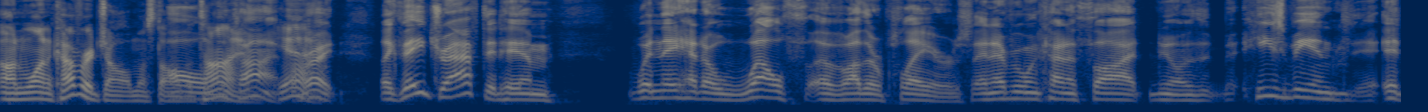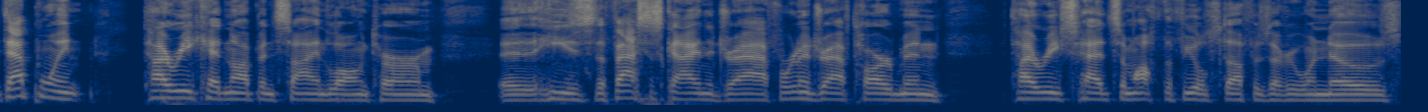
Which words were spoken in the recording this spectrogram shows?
on one coverage almost all, the time. Yeah, Right. Like they drafted him when they had a wealth of other players, and everyone kind of thought, you know, he's being at that point. Tyreek had not been signed long term. Uh, he's the fastest guy in the draft. We're going to draft Hardman. Tyreek's had some off the field stuff, as everyone knows.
